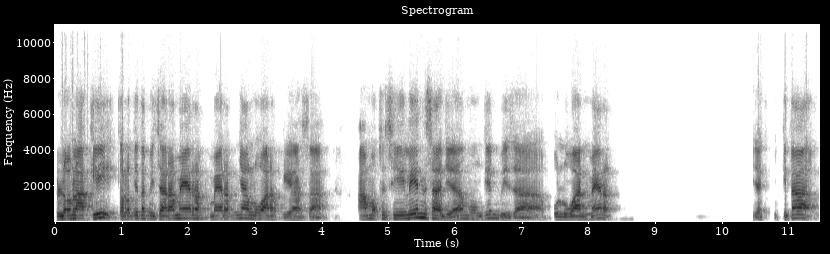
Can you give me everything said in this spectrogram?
Belum lagi kalau kita bicara merek, mereknya luar biasa amoksisilin saja mungkin bisa puluhan merek. Ya, kita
